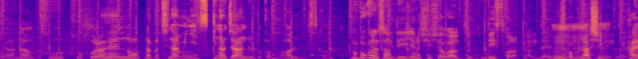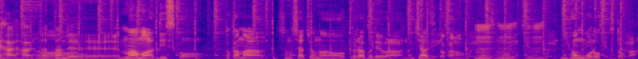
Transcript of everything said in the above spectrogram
い。やなんかそそこら辺のなんかちなみに好きなジャンルとかもあるんですか？いまあ僕のその DJ の師匠がずっとディスコだったんで、ディスコクラシックはいはいはい。だったんでまあまあディスコとかまあその社長のクラブではジャズとかのうんうんやつも、うん。日本語ロックとか、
